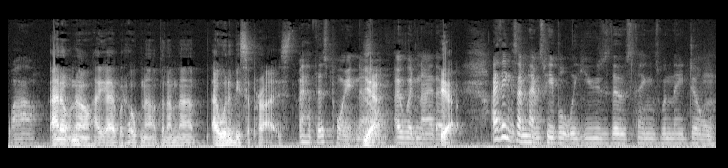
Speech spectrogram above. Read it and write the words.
wow I don't know. I, I would hope not, but I'm not. I wouldn't be surprised. at this point no Yeah. i wouldn't either Yeah. i think sometimes people will use those things when they don't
